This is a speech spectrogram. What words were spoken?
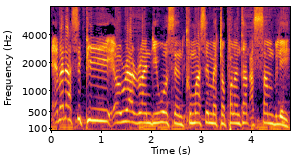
Ɛbɛda se pii owura randy wilson kumase metropolitan assembly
